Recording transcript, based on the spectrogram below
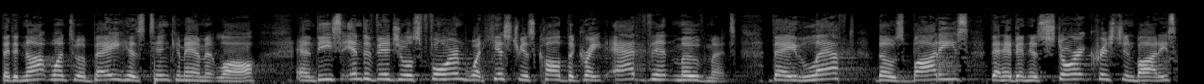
that did not want to obey his Ten Commandment law, and these individuals formed what history has called the Great Advent Movement. They left those bodies that had been historic Christian bodies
